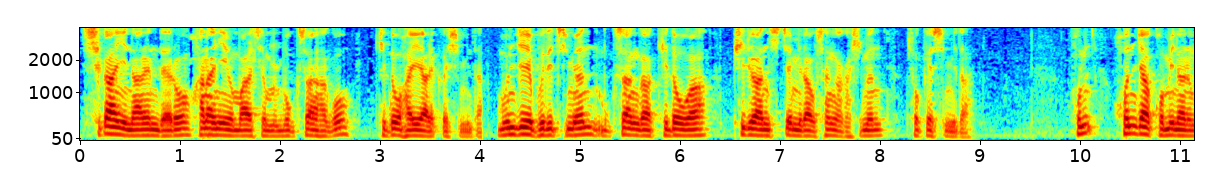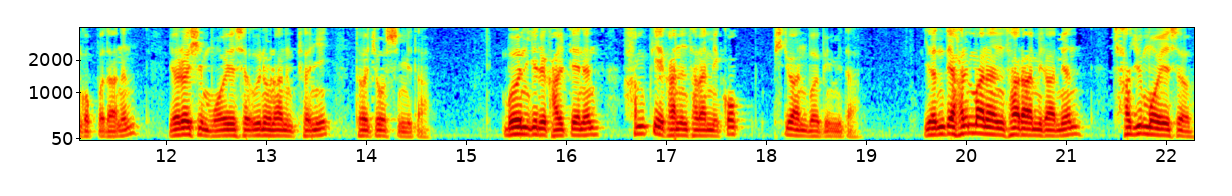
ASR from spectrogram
시간이 나는 대로 하나님의 말씀을 묵상하고 기도하여야 할 것입니다. 문제에 부딪히면 묵상과 기도가 필요한 시점이라고 생각하시면 좋겠습니다. 혼자 고민하는 것보다는 여럿이 모여서 의논하는 편이 더 좋습니다. 먼 길을 갈 때는 함께 가는 사람이 꼭 필요한 법입니다. 연대할 만한 사람이라면 자주 모여서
